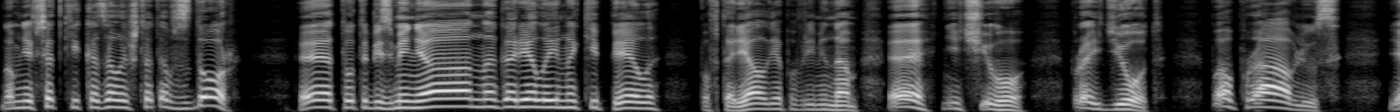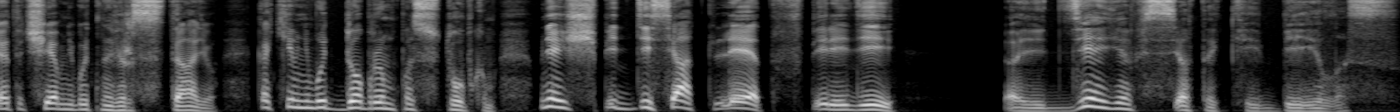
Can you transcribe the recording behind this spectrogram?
но мне все-таки казалось, что это вздор. Э, тут и без меня нагорело и накипело, повторял я по временам. Э, ничего, пройдет, поправлюсь, я это чем-нибудь наверстаю, каким-нибудь добрым поступком. Мне еще пятьдесят лет впереди. А идея все-таки билась.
